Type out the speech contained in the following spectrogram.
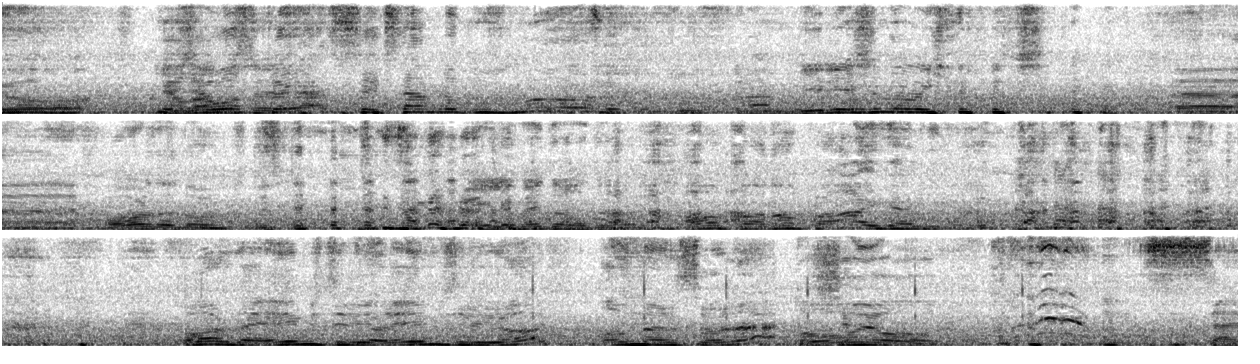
Yo. Ece Yalan mı Bozkaya 89'lu. Çok uzun süren Bir yaşında mı girmiş? Ee, Orada doğmuş biz. Elime doğdu. hoppa hoppa ay geldik. orada emziriyor, emziriyor. Ondan sonra Doğuyor. sen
